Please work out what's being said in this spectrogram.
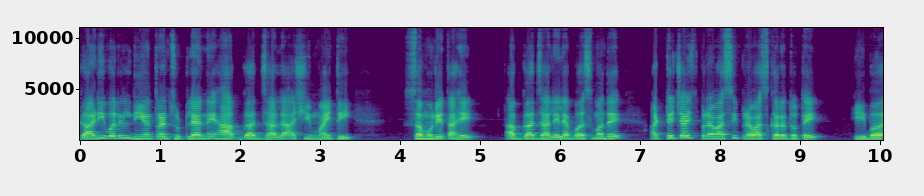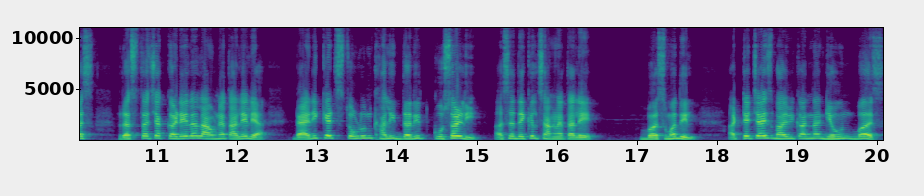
गाडीवरील नियंत्रण सुटल्याने हा अपघात झाला अशी माहिती समोर येत आहे. अपघात झालेल्या बसमध्ये अठ्ठेचाळीस प्रवासी प्रवास करत होते. ही बस रस्त्याच्या कडेला लावण्यात आलेल्या बॅरिकेड्स तोडून खाली दरीत कोसळली असं देखील सांगण्यात आले. बसमधील अठ्ठेचाळीस भाविकांना घेऊन बस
